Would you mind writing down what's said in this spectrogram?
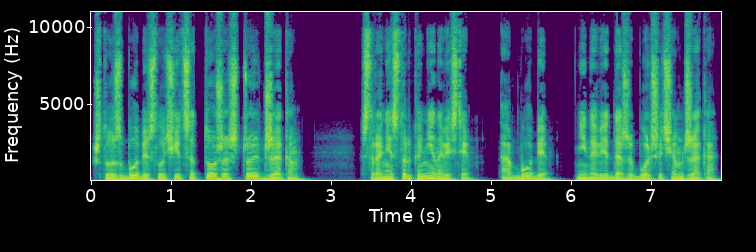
что с Бобби случится то же, что и Джеком. В стране столько ненависти, а Бобби ненавидит даже больше, чем Джека.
